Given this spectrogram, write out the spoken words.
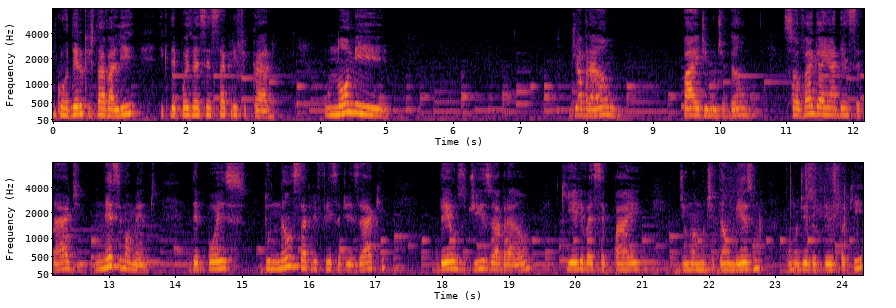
um cordeiro que estava ali e que depois vai ser sacrificado. O nome de Abraão, pai de multidão, só vai ganhar densidade nesse momento, depois do não sacrifício de Isaac Deus diz a Abraão que ele vai ser pai de uma multidão mesmo, como diz o texto aqui,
